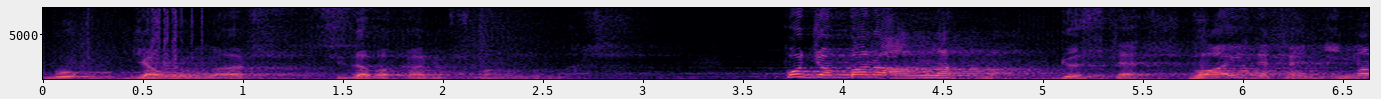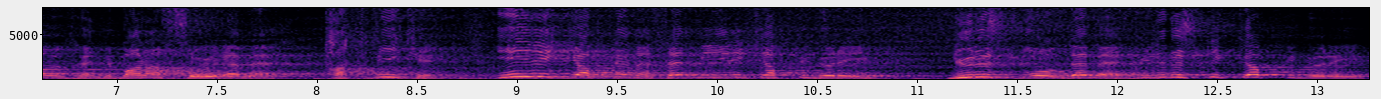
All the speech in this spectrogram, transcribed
Bu gavurlar size bakar Müslüman olurlar. Hocam bana anlatma, göster. Vaiz efendi, imam efendi bana söyleme, tatbik et. İyilik yap deme, sen bir iyilik yap bir göreyim. Dürüst ol deme, bir dürüstlük yap bir göreyim.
